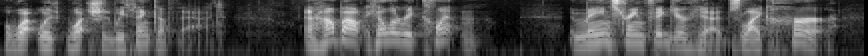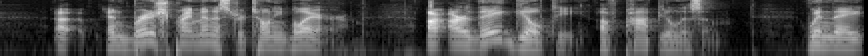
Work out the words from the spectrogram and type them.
what, what should we think of that? And how about Hillary Clinton? Mainstream figureheads like her uh, and British Prime Minister Tony Blair, are, are they guilty of populism when they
